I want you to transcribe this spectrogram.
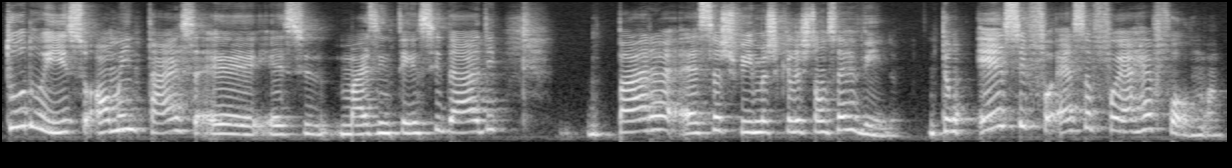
tudo isso aumentar essa, é, essa mais intensidade para essas firmas que eles estão servindo. Então esse, essa foi a reforma.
